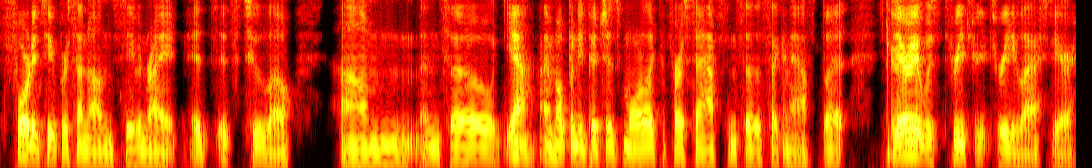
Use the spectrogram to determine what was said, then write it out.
42% on Steven Wright, it's it's too low. Um, and so yeah, I'm hoping he pitches more like the first half instead of the second half. But Okay. ERA was 3.33 last year.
